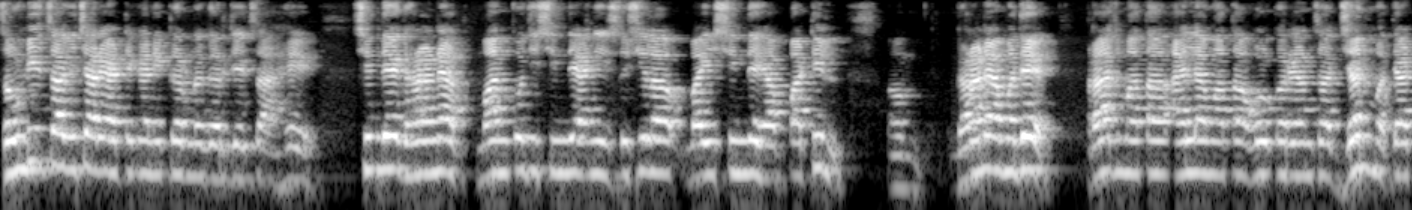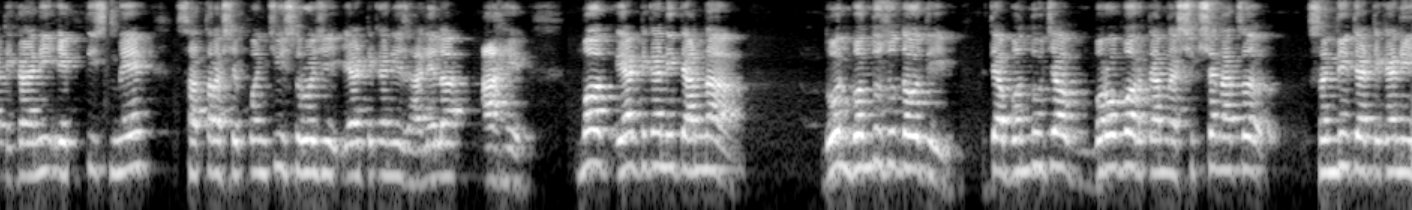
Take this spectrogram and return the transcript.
चौंडीचा विचार या ठिकाणी करणं गरजेचं आहे. शिंदे घराण्यात मानकोजी शिंदे आणि सुशीलाबाई शिंदे ह्या पाटील घराण्यामध्ये राजमाता अहिल्यामाता होळकर यांचा जन्म त्या ठिकाणी एकतीस मे सतराशे पंचवीस रोजी या ठिकाणी झालेला आहे. मग या ठिकाणी त्यांना दोन बंधू सुद्धा होती. त्या बंधूच्या बरोबर त्यांना शिक्षणाचं संधी त्या ठिकाणी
